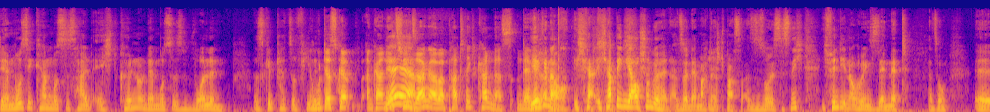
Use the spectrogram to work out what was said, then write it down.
der Musiker muss es halt echt können und der muss es wollen. Es gibt halt so viele Gut, das kann, man kann Ja, jetzt viel ja. sagen, aber Patrick kann das. Und der ja, genau. auch. Ich, ich habe ihn ja auch schon gehört. Also der macht echt Spaß. Also so ist es nicht. Ich finde ihn auch übrigens sehr nett. Also äh,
